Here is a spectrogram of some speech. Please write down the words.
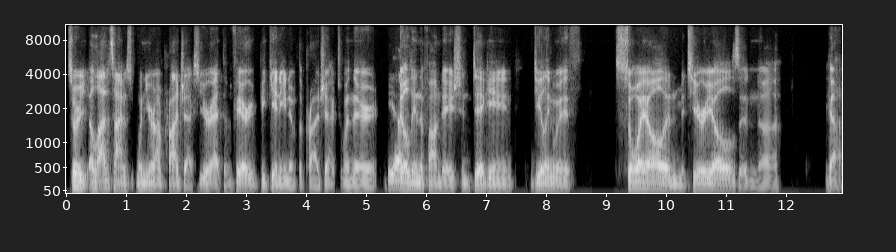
so a lot of times when you're on projects you're at the very beginning of the project when they're yeah. building the foundation digging dealing with soil and materials and uh yeah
